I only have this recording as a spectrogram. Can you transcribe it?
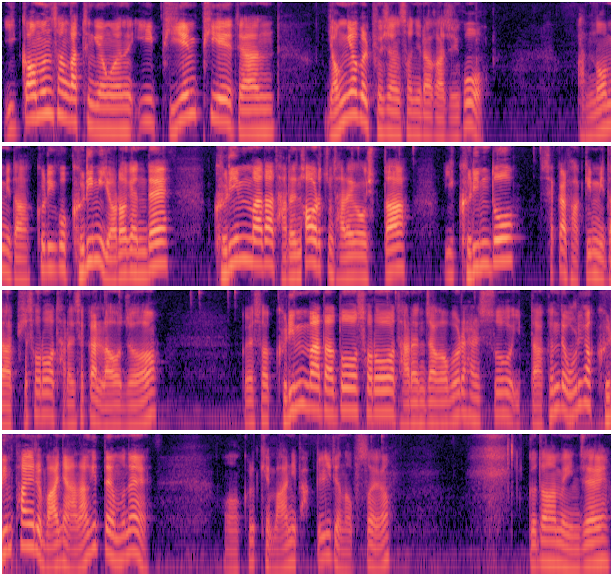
이 검은 선 같은 경우에는 이 BMP에 대한 영역을 표시한 선이라 가지고 안 나옵니다. 그리고 그림이 여러 개인데 그림마다 다른 파워를 좀 다르게 하고 싶다. 이 그림도 색깔 바뀝니다. 서로 다른 색깔 나오죠. 그래서 그림마다도 서로 다른 작업을 할 수 있다. 근데 우리가 그림 파일을 많이 안 하기 때문에 어, 그렇게 많이 바뀔 일은 없어요. 그 다음에 이제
